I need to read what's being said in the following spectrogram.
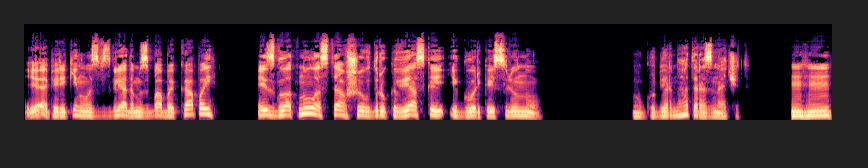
Я перекинулась взглядом с бабой Капой и сглотнула ставшую вдруг вязкой и горькой слюну. У губернатора, значит? Угу.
